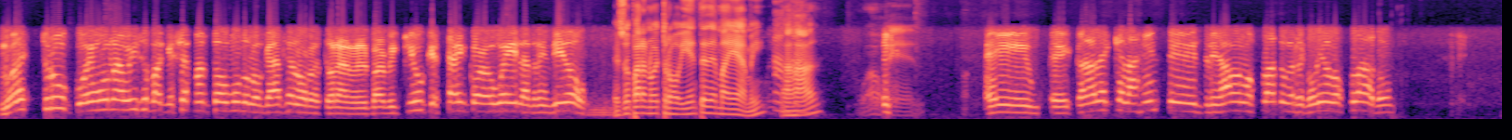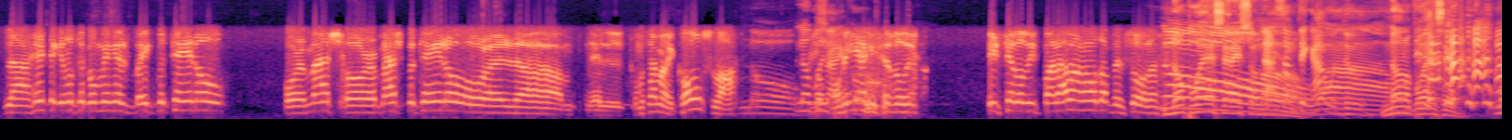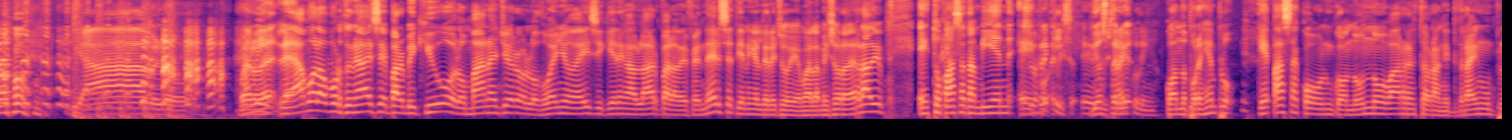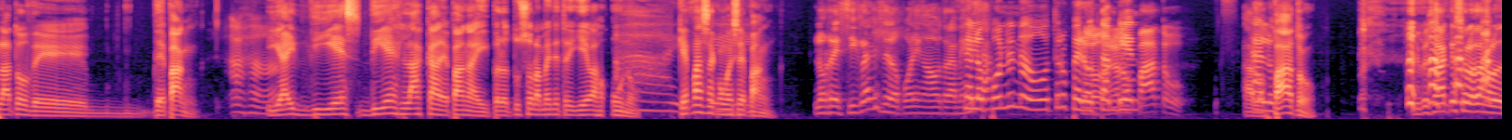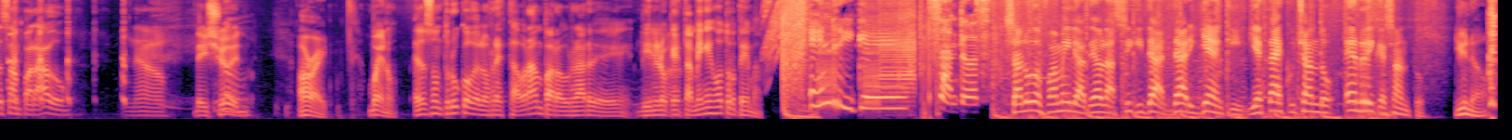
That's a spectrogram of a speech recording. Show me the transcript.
No es truco, es un aviso para que sepan todo el mundo lo que hacen los restaurantes. El barbecue que está en Coraway, la 32. Eso es para nuestros oyentes de Miami. Ajá. Eh, eh, cada vez que la gente entregaba los platos, que recogían los platos, la gente que no se comía el baked potato o el mash o el mashed potato o el, um, el ¿cómo se llama? El coleslaw. No. Lo cogían y se lo, disparaban a otra persona. No, puede ser eso, no. That's no. something I would do. No, no puede ser. Diablo. Bueno, le, le damos la oportunidad a ese barbecue o los managers o los dueños de ahí, si quieren hablar para defenderse, tienen el derecho de llamar a la emisora de radio. Esto pasa también. eh, es eh, recycling. cuando, por ejemplo, ¿qué pasa con cuando uno va al restaurante y te traen un plato de, de pan? Ajá. Y hay 10, 10 lascas de pan ahí, pero tú solamente te llevas uno. ¿Qué pasa con ese pan? Lo reciclan y se lo ponen a otra mesa. Se lo ponen a otro, pero lo dan a los también. A, A los los- patos. Yo pensaba que se lo dan a los desamparados. No. They should. All right. Bueno, esos son trucos de los restaurantes para ahorrar eh, dinero, que también es otro tema. Enrique Santos. Saludos familia, te habla Ziggy Dad, Daddy Yankee y estás escuchando Enrique Santos. You know.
